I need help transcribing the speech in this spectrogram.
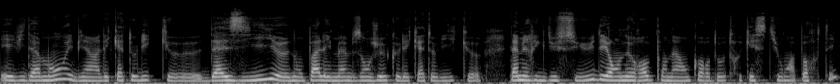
Évidemment, eh bien, les catholiques euh, d'Asie euh, n'ont pas les mêmes enjeux que les catholiques euh, d'Amérique du Sud, et en Europe, on a encore d'autres questions à porter.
